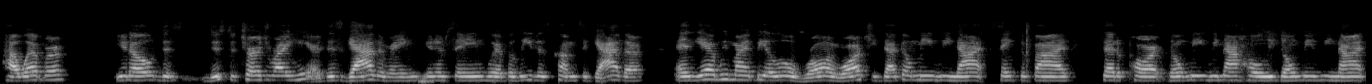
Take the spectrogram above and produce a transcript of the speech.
However, you know, this this the church right here, this gathering, you know what I'm saying, where believers come to gather. And yeah, we might be a little raw and raunchy. That don't mean we not sanctified, set apart. Don't mean we not holy. Don't mean we not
